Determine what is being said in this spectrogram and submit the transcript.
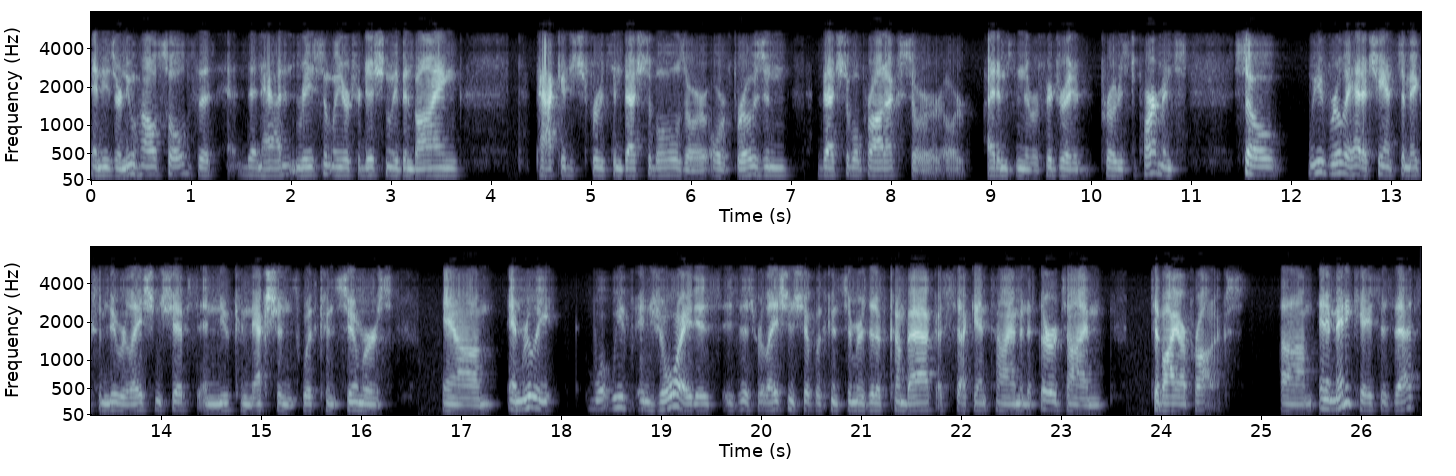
And these are new households that that hadn't recently or traditionally been buying packaged fruits and vegetables or, or frozen vegetable products or, or items in the refrigerated produce departments. So we've really had a chance to make some new relationships and new connections with consumers um, and really what we've enjoyed is is this relationship with consumers that have come back a second time and a third time to buy our products. Um, and in many cases, that's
